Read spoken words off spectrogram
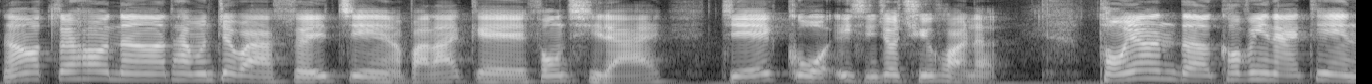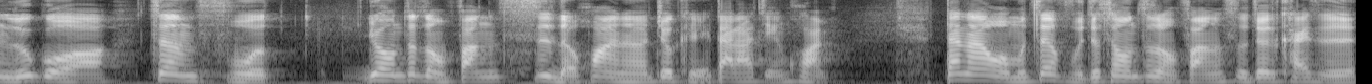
然后最后呢，他们就把水井把它给封起来，结果疫情就趋缓了。同样的，COVID-19，如果政府用这种方式的话呢，就可以大大减缓。当然，我们政府就是用这种方式，就是开始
